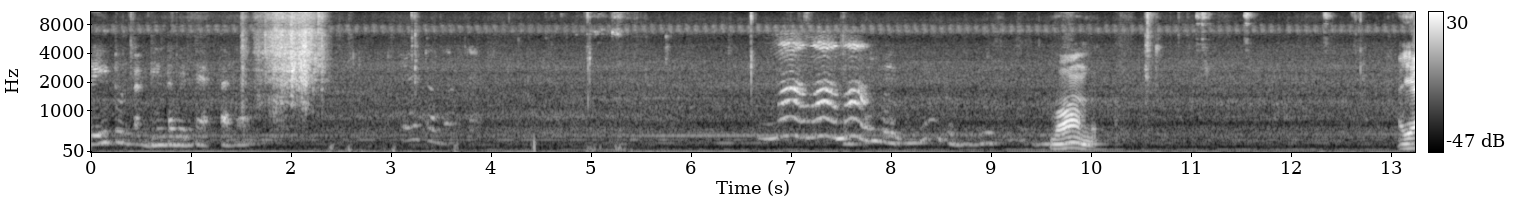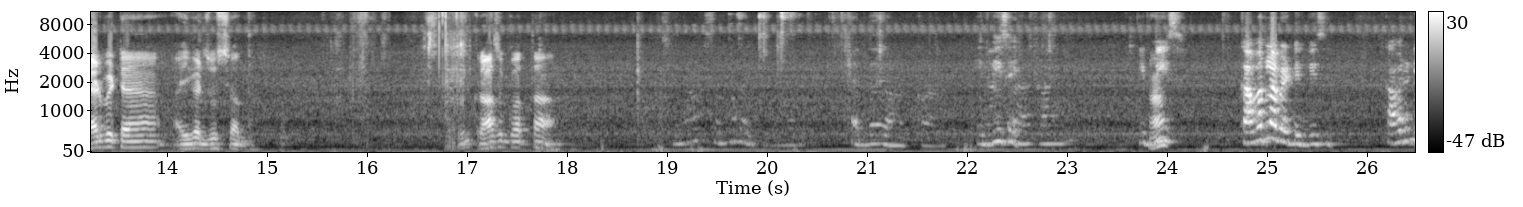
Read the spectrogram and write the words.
వెయిట్ ఉంటుంది దీంట్లో పెడితే ఎట్టాగా బాగుంది. అవి ఏడ పెట్టా అవి కూడా చూసి చేద్దాం. క్రాస్ కొత్త. కవర్లో పెట్టి తీసి కవర్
